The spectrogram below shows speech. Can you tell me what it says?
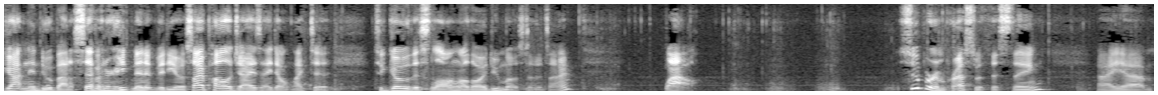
gotten into about a seven or eight minute video. So I apologize. I don't like to to go this long, although I do most of the time. Wow, super impressed with this thing. I um,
